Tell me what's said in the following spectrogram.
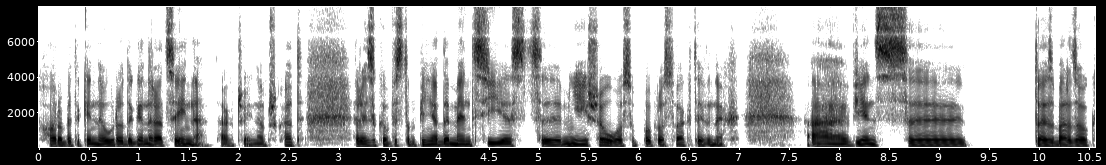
choroby takie neurodegeneracyjne, tak? czyli na przykład ryzyko wystąpienia demencji jest mniejsze u osób po prostu aktywnych. Więc to jest bardzo ok,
